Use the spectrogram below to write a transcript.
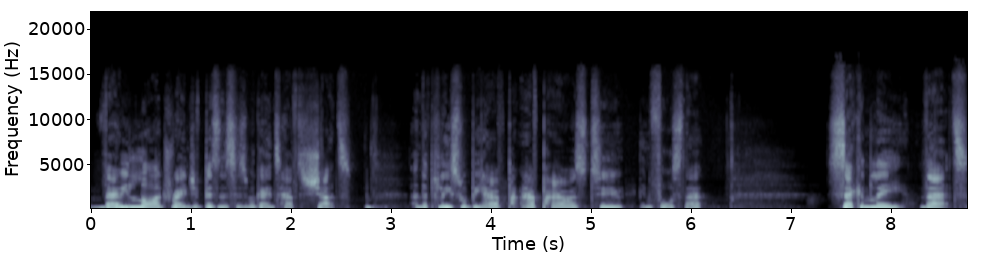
very large range of businesses were going to have to shut, and the police would be have have powers to enforce that. Secondly, that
